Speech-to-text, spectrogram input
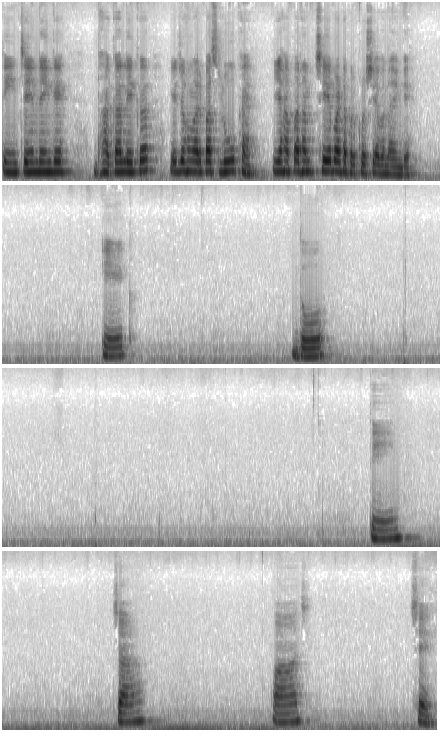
तीन चेन लेंगे। धागा लेकर ये जो हमारे पास लूप है, यहाँ पर हम छह बार डबल क्रोशिया बनाएँगे। एक, दो तीन, चार, पाँच, छ। एक,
